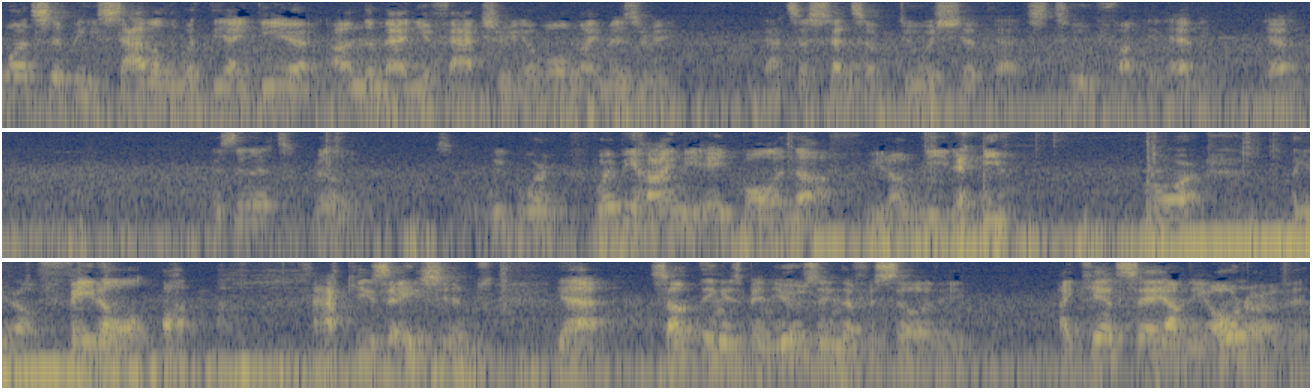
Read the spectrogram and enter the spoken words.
wants to be saddled with the idea on the manufacturing of all my misery? That's a sense of doership that's too fucking heavy, yeah? Isn't it? Really? We, we're, we're behind the eight ball enough. We don't need any more, you know, fatal uh, accusations. Yeah, something has been using the facility. I can't say I'm the owner of it.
